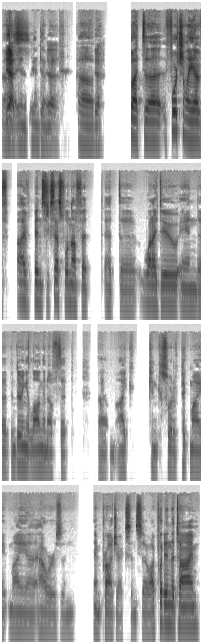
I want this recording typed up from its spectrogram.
Yeah. Uh, yes. In a pandemic. Yeah. Um, yeah. But uh, fortunately, I've I've been successful enough at at uh, what I do, and uh, been doing it long enough that um, I c- can sort of pick my my uh, hours and and projects. And so I put in the time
